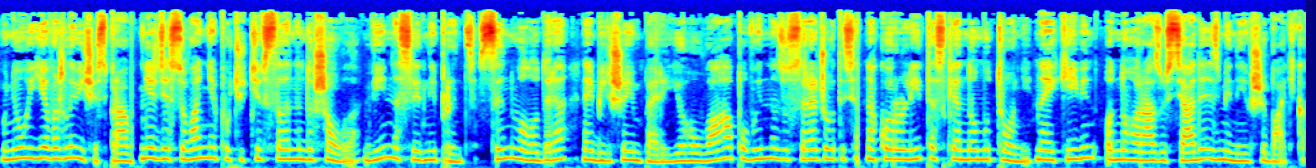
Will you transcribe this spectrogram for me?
У нього є важливіші справи, ніж з'ясування почуттів селени до Шоула. Він наслідний принц, син володаря найбільшої імперії. Його увага повинна зосереджуватися на королі та скляному троні, на який він одного разу сяде, змінивши батька.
